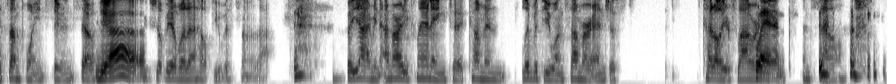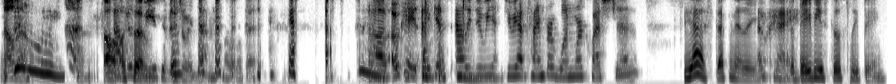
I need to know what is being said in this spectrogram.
at some point soon. So Yeah. she'll be able to help you with some of that. But yeah, I mean, I'm already planning to come and live with you one summer and just cut all your flowers Plant. and sell sell them after the bees have enjoyed them a little bit. Uh, okay, I guess Alley, do we do we have time for one more question? Yes, definitely. Okay. The baby is still sleeping.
